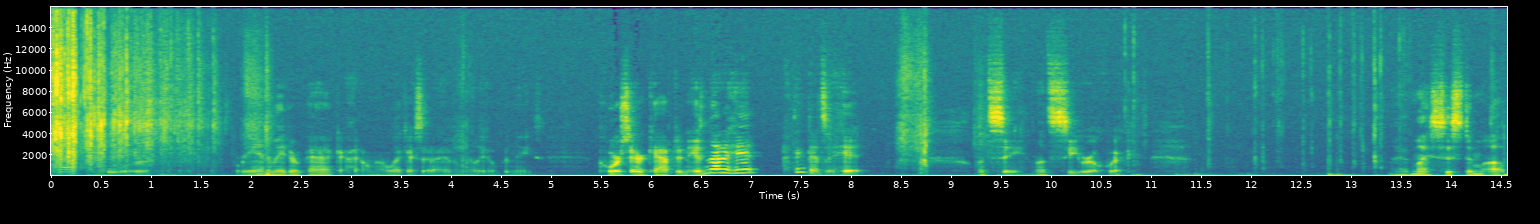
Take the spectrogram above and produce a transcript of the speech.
pack or Reanimator pack. I don't know. Like I said, I haven't really opened these. Corsair Captain. Isn't that a hit? I think that's a hit. Let's see. Let's see real quick. I have my system up.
